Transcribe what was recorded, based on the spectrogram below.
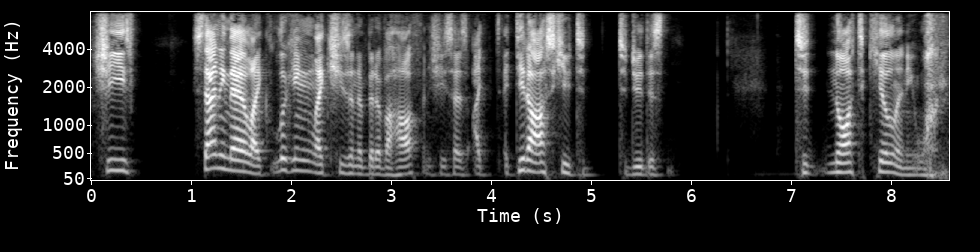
She's standing there, like looking like she's in a bit of a huff, and she says, "I, I did ask you to to do this, to not kill anyone.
